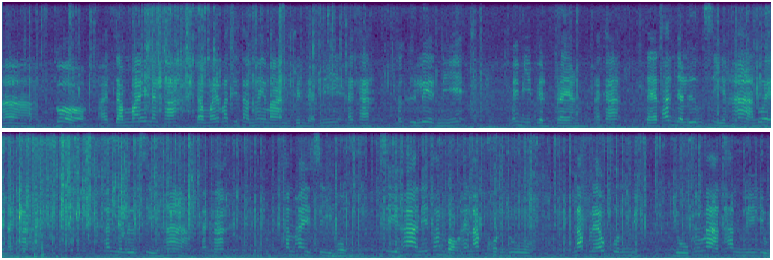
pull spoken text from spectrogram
อ่าก็จำไว้นะคะจำไว้ว่าที่ท่านให้มาเป็นแบบนี้นะคะ ก็คือเลขนี้ไม่มีเปลี่ยนแปลงนะคะ แต่ท่านอย่าลืม 45 ด้วยนะคะ ท่านอย่าลืม 45 นะคะ ท่านให้ 46 45 นี้ท่านบอกให้นับคนดู นับแล้วคนมี อยู่ข้างหน้าท่านมีอยู่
